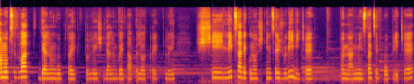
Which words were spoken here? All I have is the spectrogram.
am observat de-a lungul proiectului și de-a lungul etapelor proiectului și lipsa de cunoștințe juridice în administrație publice,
